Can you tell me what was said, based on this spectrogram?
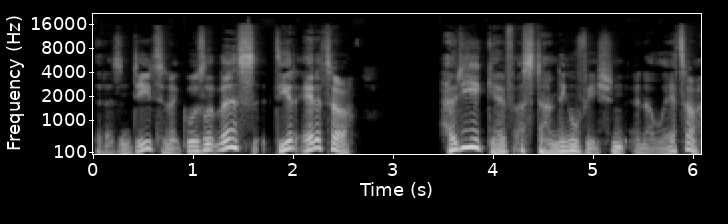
There is indeed, and it goes like this Dear editor, how do you give a standing ovation in a letter?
